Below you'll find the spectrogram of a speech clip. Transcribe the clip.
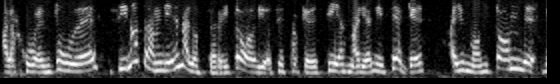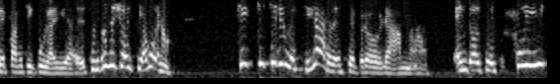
a las juventudes, sino también a los territorios, eso que decías, María Alicia, que hay un montón de particularidades. Entonces yo decía, bueno, ¿qué, quiero investigar de ese programa? Entonces fui,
